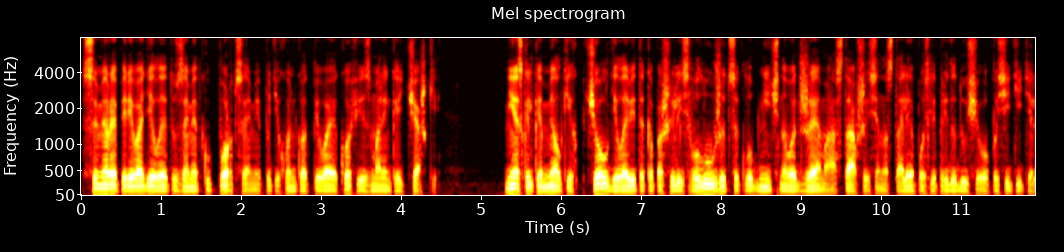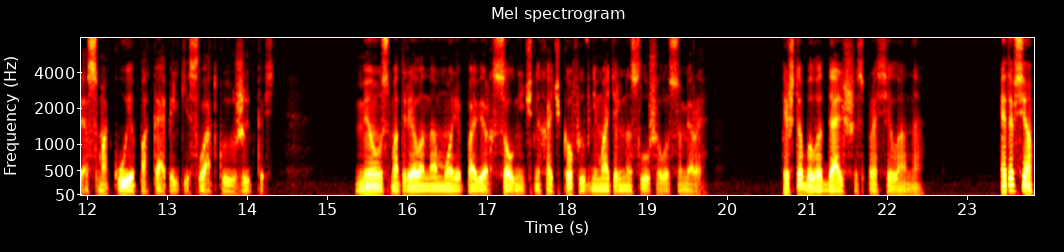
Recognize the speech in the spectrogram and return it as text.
Сумера переводила эту заметку порциями, потихоньку отпивая кофе из маленькой чашки. Несколько мелких пчел деловито копошились в лужице клубничного джема, оставшейся на столе после предыдущего посетителя, смакуя по капельке сладкую жидкость. Мю смотрела на море поверх солнечных очков и внимательно слушала Сумере. «И что было дальше?» — спросила она. «Это все»,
